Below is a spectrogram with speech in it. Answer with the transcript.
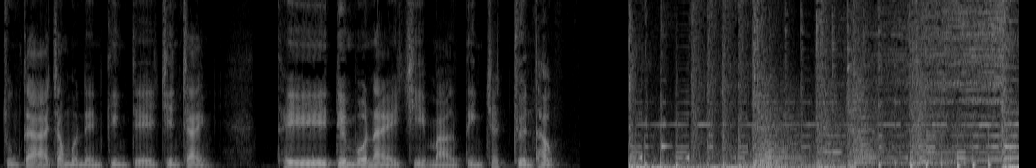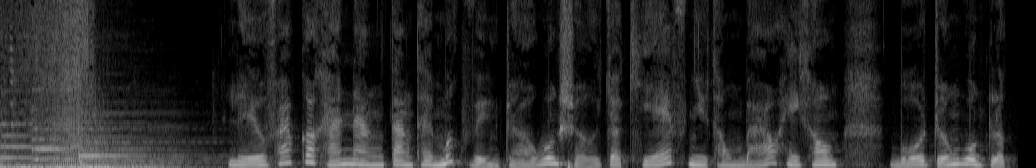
chúng ta trong một nền kinh tế chiến tranh, thì tuyên bố này chỉ mang tính chất truyền thông. Liệu Pháp có khả năng tăng thêm mức viện trợ quân sự cho Kiev như thông báo hay không? Bộ trưởng quân lực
